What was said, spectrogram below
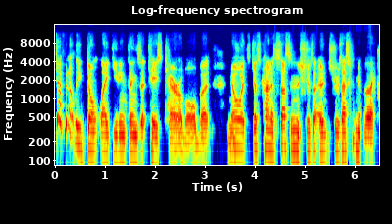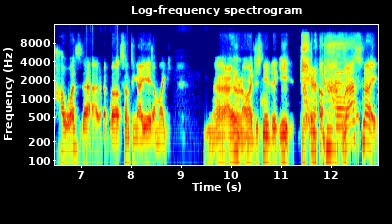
definitely don't like eating things that taste terrible, but no, it's just kind of sus." And she's and she was asking me like, "How was that about something I ate?" I'm like, I don't know. I just needed to eat. You know, last night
